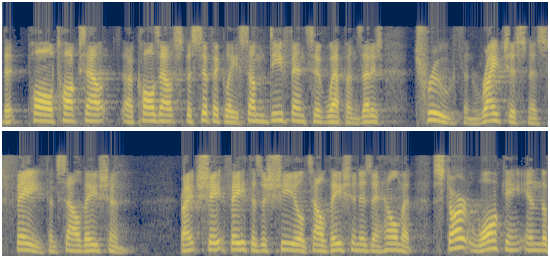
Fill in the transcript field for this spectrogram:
that Paul talks out, uh, calls out specifically, some defensive weapons, that is truth and righteousness, faith and salvation. Right? Faith is a shield. Salvation is a helmet. Start walking in the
